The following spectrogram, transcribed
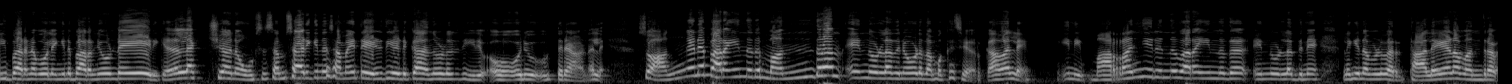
ഈ പറഞ്ഞ പോലെ ഇങ്ങനെ പറഞ്ഞുകൊണ്ടേയിരിക്കുക ലെക്ചർ നോട്ട്സ് സംസാരിക്കുന്ന സമയത്ത് എഴുതിയെടുക്കുക എന്നുള്ളൊരു തീരു ഒരു ഉത്തരമാണ് അല്ലേ? സോ അങ്ങനെ പറയുന്നത് മന്ത്രം എന്നുള്ളതിനോട് നമുക്ക് ചേർക്കാം അല്ലേ? ഇനി മറഞ്ഞിരുന്ന് പറയുന്നത് എന്നുള്ളതിനെ അല്ലെങ്കിൽ നമ്മൾ തലയണ മന്ത്രം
